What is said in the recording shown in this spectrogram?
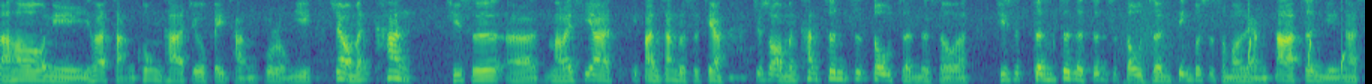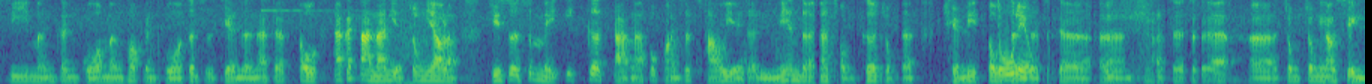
然后你以后要掌控它就非常不容易。所以我们看，其实呃，马来西亚一般上都是这样，就说我们看政治斗争的时候啊。其实真正的政治斗争，并不是什么两大阵营啊，西门跟国门或跟国政之间的那个斗，那个当然也重要了。其实是每一个党啊，不管是朝野的里面的那种各种的权力斗争的这个呃呃的这个呃重重要性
